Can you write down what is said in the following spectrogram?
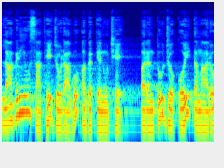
લાગણીઓ સાથે જોડાવું અગત્યનું છે. પરંતુ જો કોઈ તમારો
